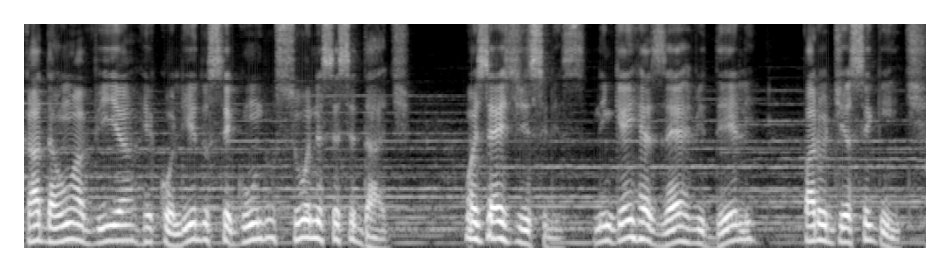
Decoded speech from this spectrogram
cada um havia recolhido segundo sua necessidade. Moisés disse-lhes: Ninguém reserve dele para o dia seguinte.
